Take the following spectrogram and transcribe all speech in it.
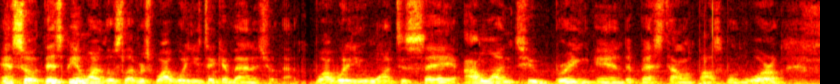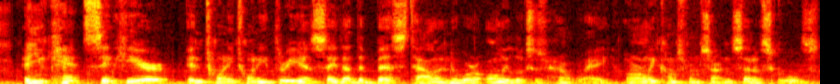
And so, this being one of those levers, why wouldn't you take advantage of that? Why wouldn't you want to say, I want to bring in the best talent possible in the world? And you can't sit here in 2023 and say that the best talent in the world only looks a certain way, or only comes from a certain set of schools,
